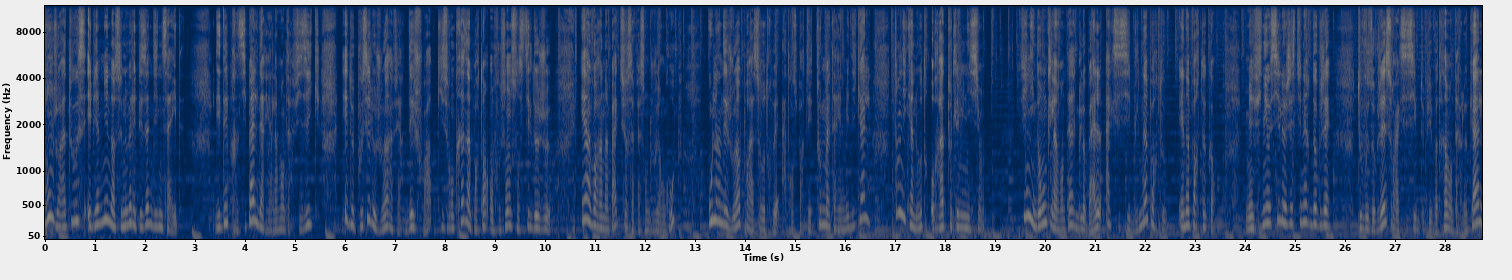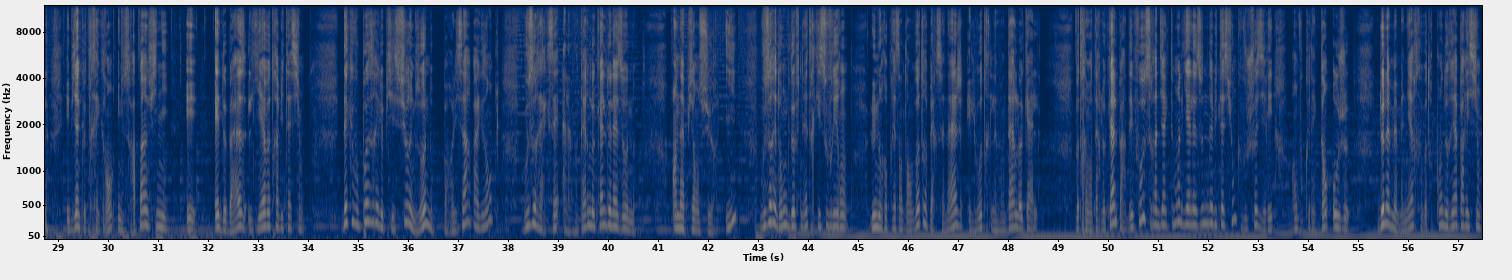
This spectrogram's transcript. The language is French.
Bonjour à tous et bienvenue dans ce nouvel épisode d'Inside. L'idée principale derrière l'inventaire physique est de pousser le joueur à faire des choix qui seront très importants en fonction de son style de jeu et avoir un impact sur sa façon de jouer en groupe où l'un des joueurs pourra se retrouver à transporter tout le matériel médical tandis qu'un autre aura toutes les munitions. Fini donc l'inventaire global accessible n'importe où et n'importe quand. Mais fini aussi le gestionnaire d'objets. Tous vos objets sont accessibles depuis votre inventaire local et bien que très grand, il ne sera pas infini et est de base lié à votre habitation. Dès que vous poserez le pied sur une zone, Port-Olissard par exemple, vous aurez accès à l'inventaire local de la zone. En appuyant sur I, vous aurez donc deux fenêtres qui s'ouvriront, l'une représentant votre personnage et l'autre l'inventaire local. Votre inventaire local par défaut sera directement lié à la zone d'habitation que vous choisirez en vous connectant au jeu, de la même manière que votre point de réapparition,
